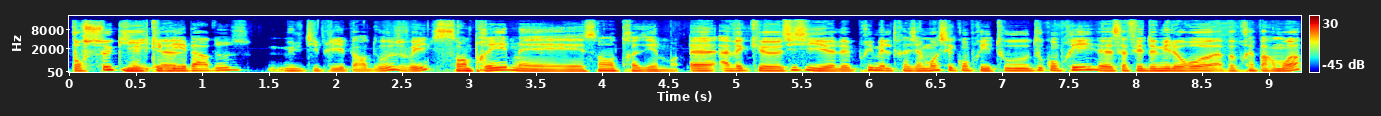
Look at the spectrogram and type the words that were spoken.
Pour ceux qui... Multiplié euh, par 12 multiplié par 12, oui. Sans prime et sans 13e mois. Euh, avec, euh, si, si, le prime et le 13e mois, c'est compris. Tout, tout compris, euh, ça fait 2000 euros à peu près par mois.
